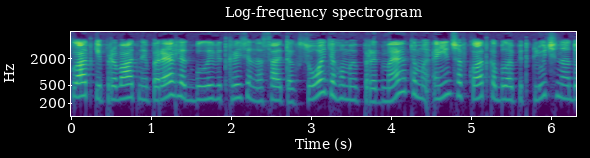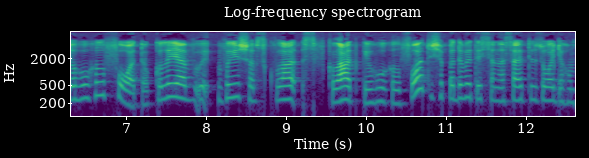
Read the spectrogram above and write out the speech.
Вкладки Приватний перегляд були відкриті на сайтах з одягом і предметами, а інша вкладка була підключена до Google Фото. Коли я вийшов з вкладки Google Фото, щоб подивитися на сайти з одягом,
